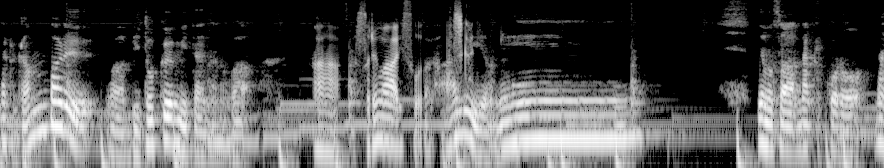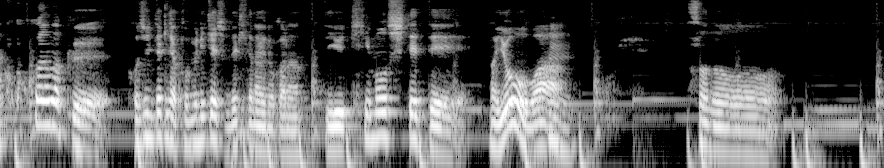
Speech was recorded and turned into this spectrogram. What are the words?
ななんか頑張るは美徳みたいなのがああ、それはありそうだな、あ確かに。るよね。でもさ、なんかこの、なんかここがうまく個人的にはコミュニケーションできてないのかなっていう気もしてて、まあ、要は、その、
